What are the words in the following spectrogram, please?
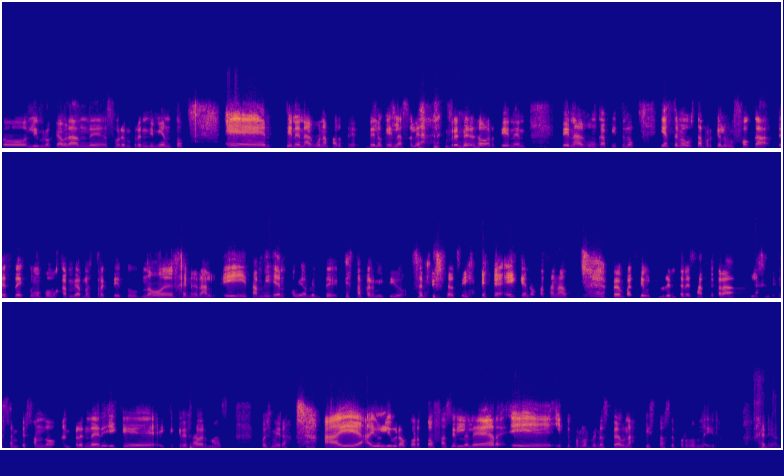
los libros que hablan de, sobre emprendimiento eh, tienen alguna parte de lo que es la soledad del emprendedor, tienen, tienen algún capítulo, y este me gusta porque lo enfoca desde cómo podemos cambiar nuestra actitud, ¿no? En general, y también, obviamente, que está permitido sentirse así y que no pasa nada, pero me pareció un libro interesante para la gente que está empezando a emprender y que, y que quiere saber más, pues mira, hay, hay un libro corto, fácil de leer y, y que por lo menos te da una unas pistas de por dónde ir. Genial,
